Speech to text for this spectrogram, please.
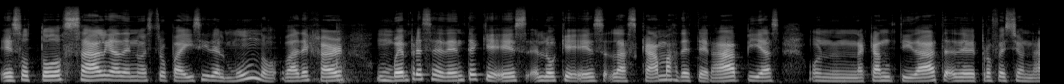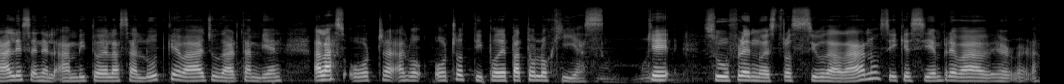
eso todo salga de nuestro país y del mundo, va a dejar un buen precedente que es lo que es las camas de terapias, una cantidad de profesionales en el ámbito de la salud que va a ayudar también a las otras, a otro tipo de patologías que sufren nuestros ciudadanos y que siempre va a haber, ¿verdad?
